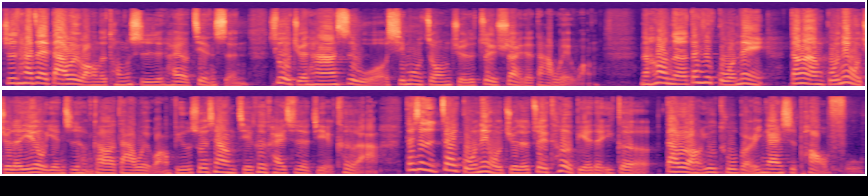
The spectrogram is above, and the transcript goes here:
就是他在大胃王的同时还有健身，所以我觉得他是我心目中觉得最帅的大胃王。然后呢，但是国内当然国内我觉得也有颜值很高的大胃王，比如说像杰克开吃的杰克啊。但是在国内我觉得最特别的一个大胃王 YouTuber 应该是泡芙，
